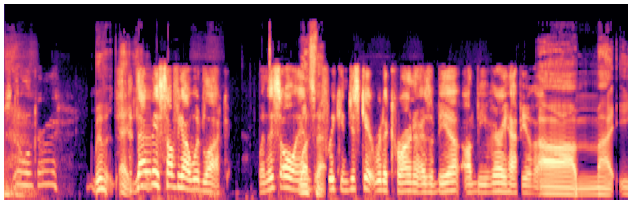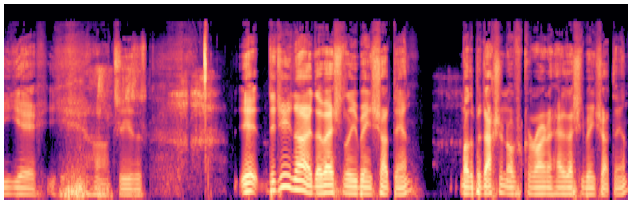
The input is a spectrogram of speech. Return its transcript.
Just no more Corona. We've- hey, you- That is something I would like. When this all ends, What's that? if we can just get rid of Corona as a beer, I'd be very happy with that. Oh mate, yeah, yeah. Oh Jesus. Yeah, did you know they've actually been shut down? Well, the production of Corona has actually been shut down.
